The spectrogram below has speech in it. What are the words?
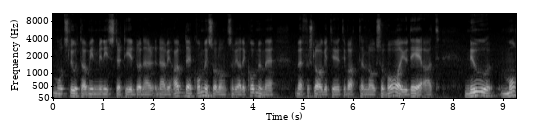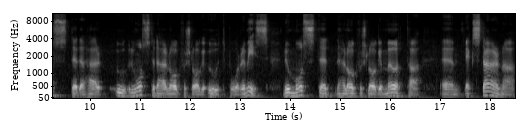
mot slutet av min ministertid då när, när vi hade kommit så långt som vi hade kommit med, med förslaget till, till vattenlag så var ju det att nu måste det här nu måste det här lagförslaget ut på remiss. Nu måste det här lagförslaget möta eh, externa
